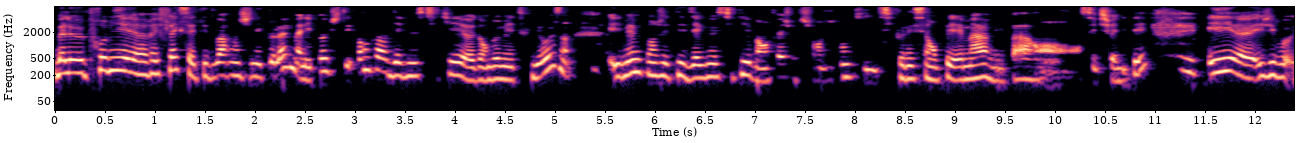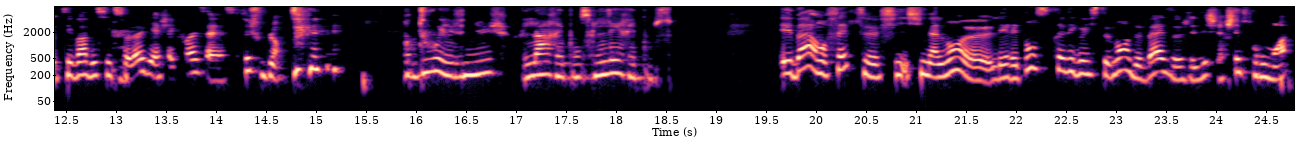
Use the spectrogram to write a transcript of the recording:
Bah, le premier réflexe a été de voir un gynécologue, mais à l'époque, je n'étais pas encore diagnostiquée euh, d'endométriose. Et même quand j'étais diagnostiquée, bah, en fait, je me suis rendu compte qu'il s'y connaissait en PMA, mais pas en sexualité. Et, euh, j'ai été voir des sexologues et à chaque fois, ça fait chou blanc. D'où est venue la réponse, les réponses? Et bah en fait, euh, finalement, euh, les réponses très égoïstement de base, je les ai cherchées pour moi.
